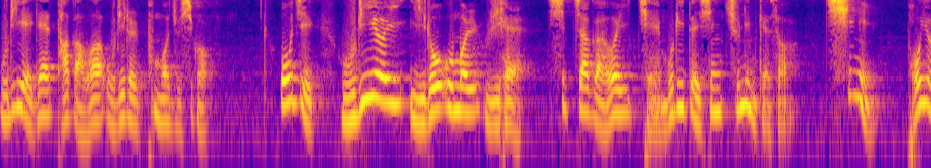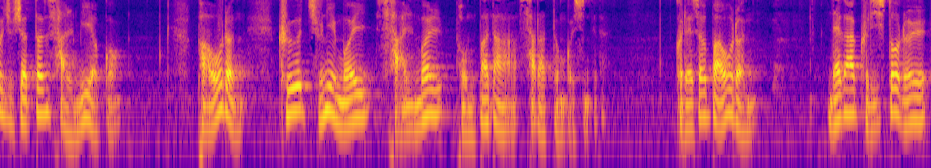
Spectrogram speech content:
우리에게 다가와 우리를 품어주시고 오직 우리의 이로움을 위해 십자가의 제물이 되신 주님께서 친히 보여주셨던 삶이었고 바울은 그 주님의 삶을 본받아 살았던 것입니다. 그래서 바울은 내가 그리스도를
